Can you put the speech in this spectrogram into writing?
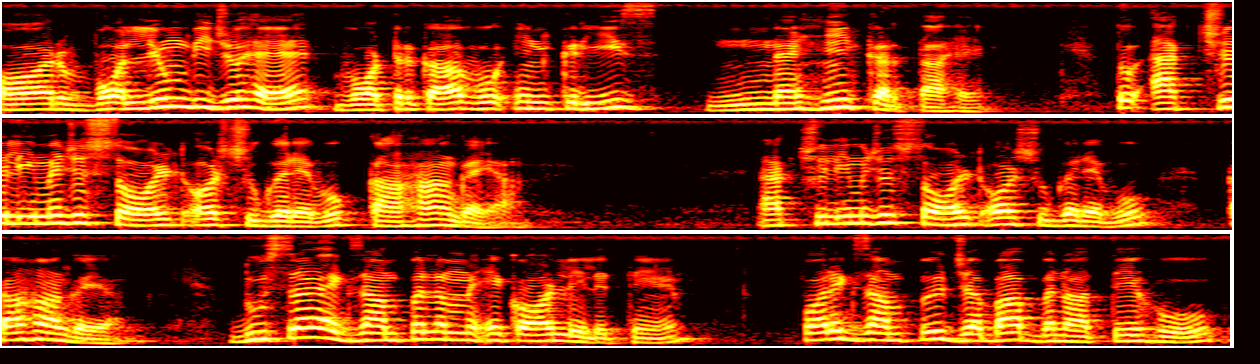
और वॉल्यूम भी जो है वाटर का, वो इंक्रीज़ नहीं करता है। तो एक्चुअली में जो सॉल्ट और शुगर है, वो कहाँ गया? एक्चुअली में जो सॉल्ट और शुगर है, वो कहाँ गया? दूसरा एग्ज़ाम्पल हम एक और ले लेते हैं। फॉर एग्ज़ाम्पल जब आप बनाते हो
